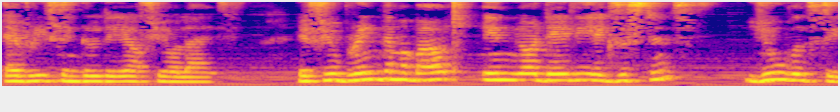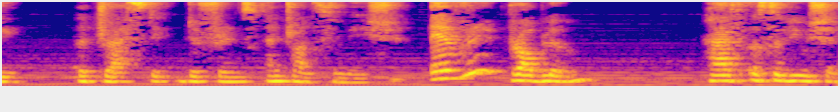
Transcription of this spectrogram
every single day of your life. If you bring them about in your daily existence, you will see a drastic difference and transformation. Every problem has a solution.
